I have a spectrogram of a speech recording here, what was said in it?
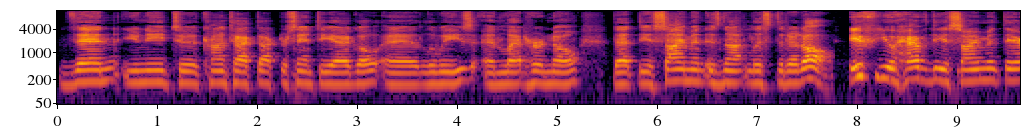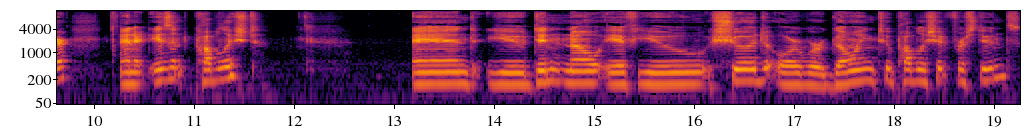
then you need to contact Dr. Santiago and uh, Louise and let her know that the assignment is not listed at all. If you have the assignment there and it isn't published, and you didn't know if you should or were going to publish it for students,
